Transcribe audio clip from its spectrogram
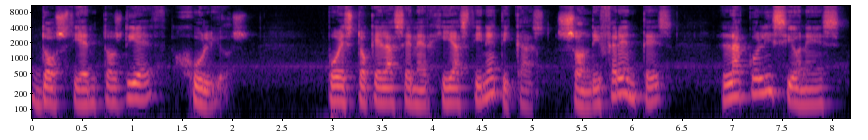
210 julios. Puesto que las energías cinéticas son diferentes, la colisión es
